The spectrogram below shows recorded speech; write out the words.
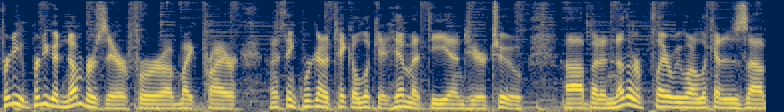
pretty pretty good numbers there for uh, Mike Prior. And I think we're going to take a look at him at the end here too. Uh, but another player we want to look at is uh,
